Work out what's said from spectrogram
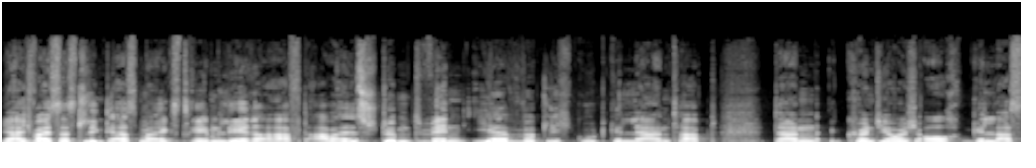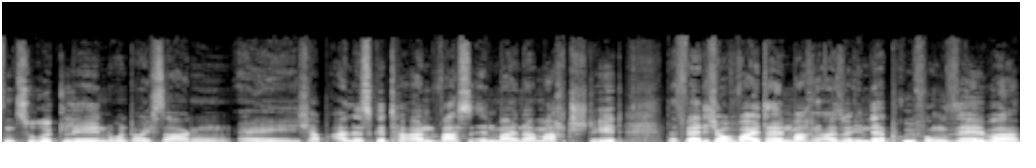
ja, ich weiß, das klingt erstmal extrem lehrerhaft, aber es stimmt. Wenn ihr wirklich gut gelernt habt, dann könnt ihr euch auch gelassen zurücklehnen und euch sagen, ey, ich habe alles getan, was in meiner Macht steht. Das werde ich auch weiterhin machen, also in der Prüfung selber.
